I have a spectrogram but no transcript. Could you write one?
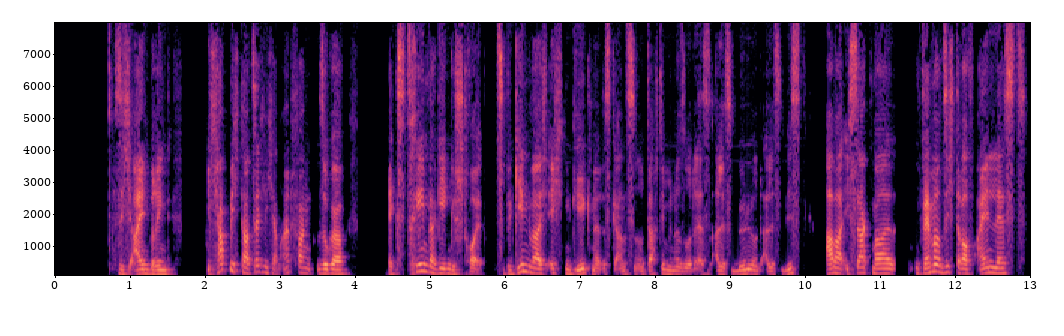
sich einbringt. Ich habe mich tatsächlich am Anfang sogar extrem dagegen gesträubt. Zu Beginn war ich echt ein Gegner des Ganzen und dachte mir nur so, das ist alles Müll und alles Mist. Aber ich sag mal, wenn man sich darauf einlässt,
